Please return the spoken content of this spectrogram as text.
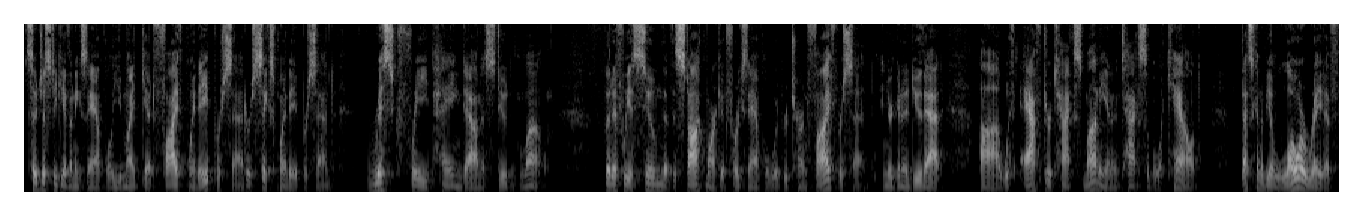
So, just to give an example, you might get 5.8% or 6.8% risk free paying down a student loan. But if we assume that the stock market, for example, would return 5%, and you're going to do that uh, with after tax money in a taxable account, that's going to be a lower rate of,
